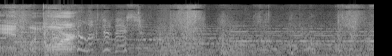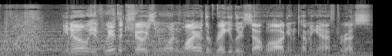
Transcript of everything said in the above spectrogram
And one more. You know, if we're the chosen one, why are the regular Sahuagin coming after us?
